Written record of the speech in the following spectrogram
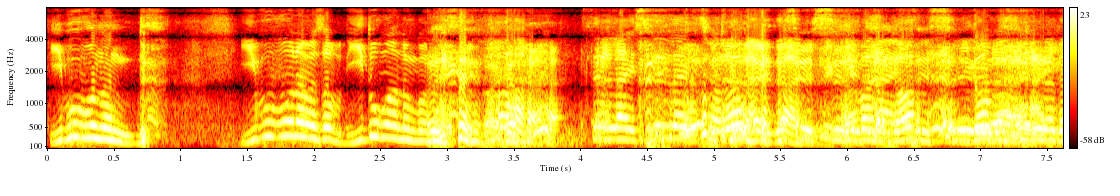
이 부분은 이 부분 하면서 이동하는 건 슬라이 슬라이드처럼 일반인가? 이거 슬라이드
